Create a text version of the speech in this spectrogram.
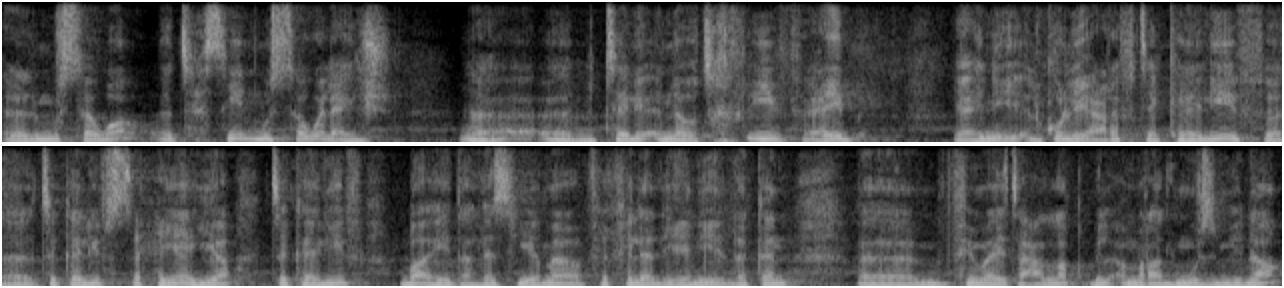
على المستوى تحسين مستوى العيش نعم. آه بالتالي أنه تخفيف عبء يعني الكل يعرف تكاليف التكاليف الصحيه هي تكاليف باهظة لا سيما في خلال يعني اذا كان آه، فيما يتعلق بالأمراض المزمنة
